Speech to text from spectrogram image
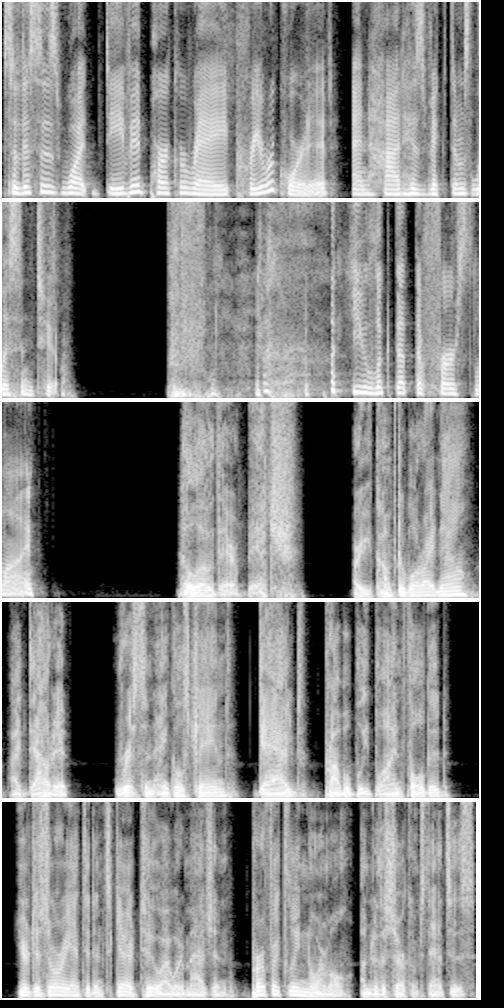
So this is what David Parker Ray pre recorded and had his victims listen to. you looked at the first line. Hello there, bitch. Are you comfortable right now? I doubt it. Wrists and ankles chained, gagged, probably blindfolded. You're disoriented and scared too, I would imagine. Perfectly normal under the circumstances.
